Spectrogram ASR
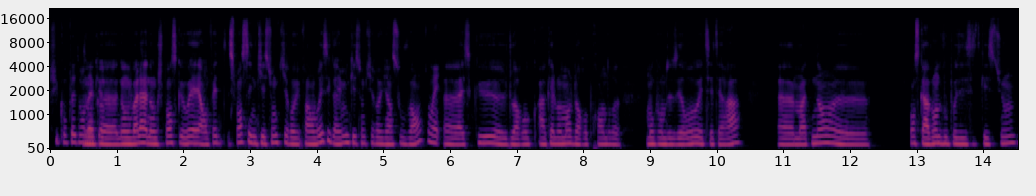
Je suis complètement d'accord. Euh, donc voilà, donc je pense que ouais, en fait, je pense c'est une question qui enfin en vrai, c'est quand même une question qui revient souvent. Ouais. est-ce que je dois à quel moment je dois reprendre mon compte de zéro, etc. maintenant je pense qu'avant de vous poser cette question,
